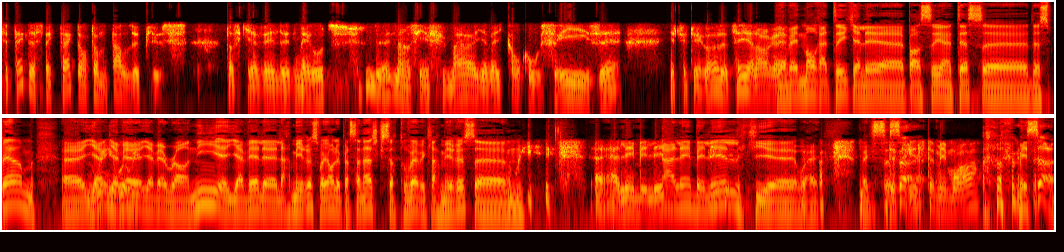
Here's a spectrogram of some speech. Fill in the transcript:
c'est peut-être le spectacle dont on me parle le plus. Parce qu'il y avait le numéro du de l'ancien fumeur, il y avait le coke aux cerises, euh, etc. Là, tu sais, alors, Il y euh, avait Edmond Raté qui allait euh, passer un test euh, de sperme. Euh, il, y Oui, avait, oui. il y avait Ronnie. Il y avait l'armée russe. Voyons le personnage qui se retrouvait avec l'armée russe. euh, Alain Bellil, Alain Bellil qui euh, ouais. Ça- de ça- triste mémoire. mais ça,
